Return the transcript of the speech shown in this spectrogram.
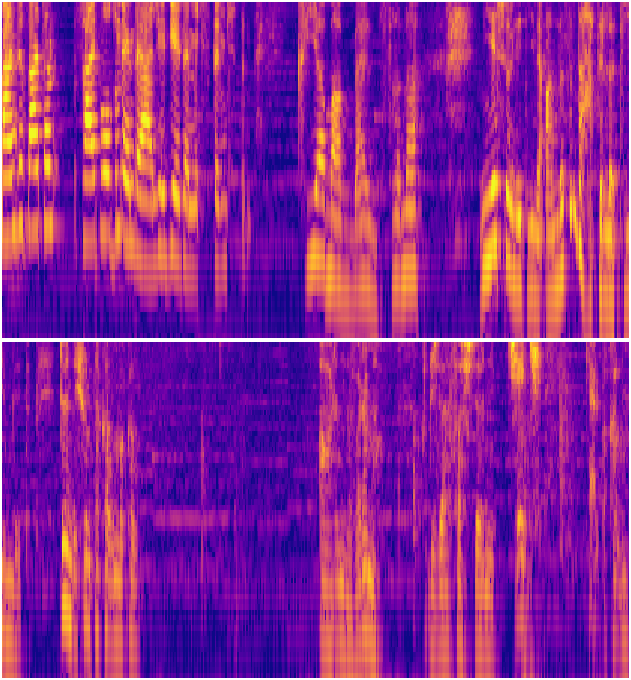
Ben de zaten sahip olduğum en değerli hediye demek istemiştim. Kıyamam ben sana. Niye söylediğini anladım da hatırlatayım dedim. Dön de şunu takalım bakalım. Ağrın da var ama şu güzel saçlarını çek. Gel bakalım.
